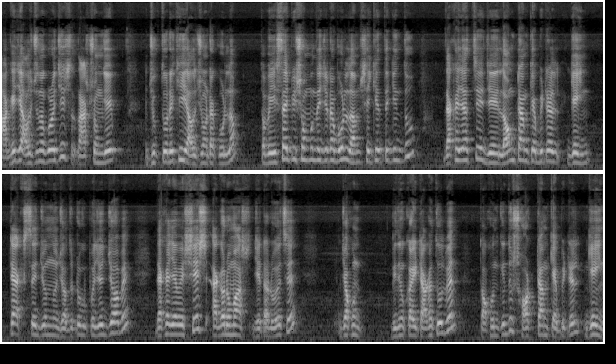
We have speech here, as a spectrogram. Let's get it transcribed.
আগে যে আলোচনা করেছি, তার সঙ্গে যুক্ত রেখেই আলোচনাটা করলাম। তবে এসআইপি সম্বন্ধে যেটা বললাম, সেই ক্ষেত্রে কিন্তু দেখা যাচ্ছে যে লং টার্ম ক্যাপিটাল গেইন ট্যাক্সের জন্য যতটুকু প্রযোজ্য হবে, দেখা যাবে শেষ এগারো মাস যেটা রয়েছে, যখন বিনিয়োগকারী টাকা তুলবেন, তখন কিন্তু শর্ট টার্ম ক্যাপিটাল গেইন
